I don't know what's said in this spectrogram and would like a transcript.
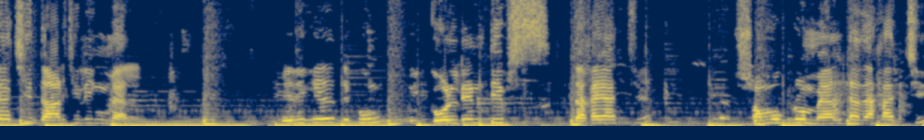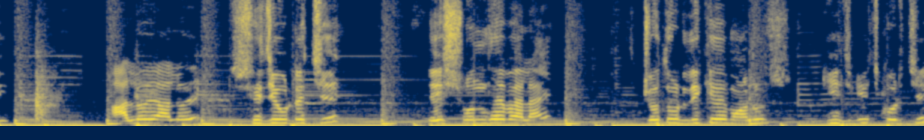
দাঁড়িয়ে আছি দার্জিলিং ম্যাল। এদিকে দেখুন, ওই গোল্ডেন টিপস দেখা যাচ্ছে। সমগ্র ম্যালটা দেখাচ্ছি। আলোয় আলোয় সেজে উঠেছে। এই সন্ধেবেলায় চতুর্দিকে মানুষ গিজগিজ করছে।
